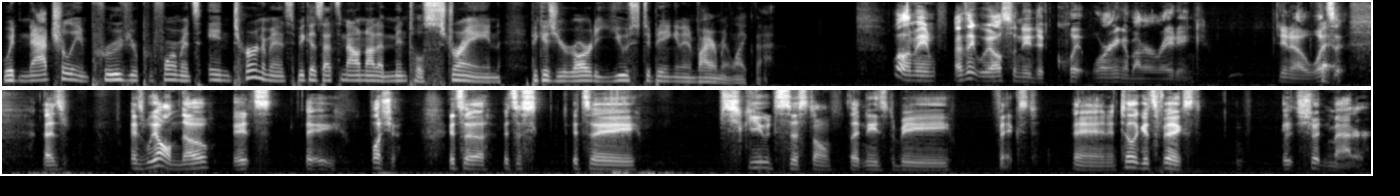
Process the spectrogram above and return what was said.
would naturally improve your performance in tournaments because that's now not a mental strain because you're already used to being in an environment like that. Well, I mean, I think we also need to quit worrying about our rating. You know, what's Fair. it as as we all know, it's a bless you it's a it's a it's a skewed system that needs to be fixed. And until it gets fixed, it shouldn't matter.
